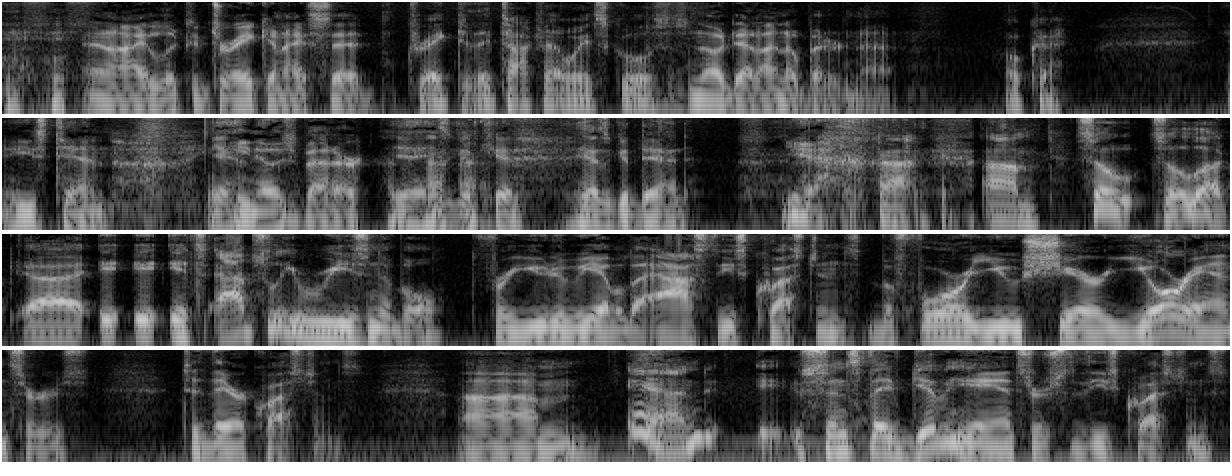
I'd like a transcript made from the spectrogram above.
and I looked at Drake and I said, "Drake, do they talk that way at school?" He says, "No, Dad, I know better than that." Okay. He's 10. Yeah. He knows better. yeah, he's a good kid. He has a good dad. Yeah. um, so, so look, uh, it, it's absolutely reasonable for you to be able to ask these questions before you share your answers to their questions. Um, and since they've given you answers to these questions,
